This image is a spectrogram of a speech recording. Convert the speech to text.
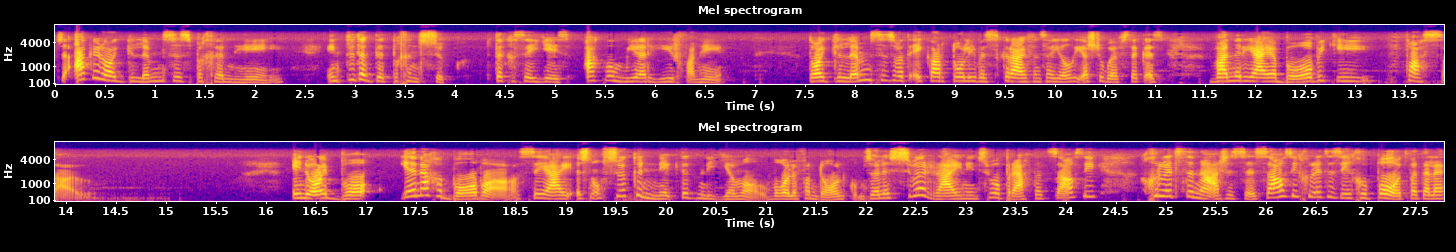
So ek het daai glimpses begin hê en toe ek dit begin soek. Toe ek gesê, "Yes, ek wil meer hiervan hê." Daai glimpses wat Eckhart Tolle beskryf in sy heel eerste hoofstuk is wanneer jy 'n babatjie vashou. En daai enige baba sê hy is nog so connected met die hemel waar hulle vandaan kom. So hulle is so rein en so opreg dat selfs die grootste narcissus, selfs die grootste psigopaat wat hulle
